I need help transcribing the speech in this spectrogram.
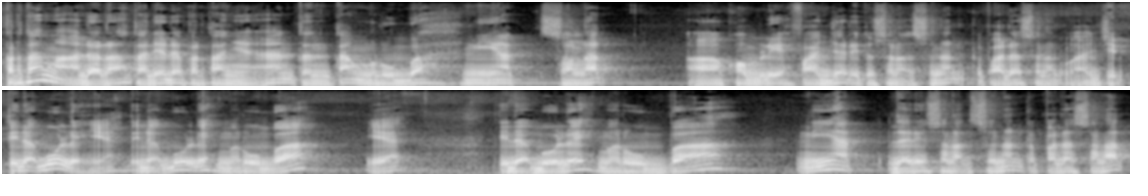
pertama adalah tadi ada pertanyaan tentang merubah niat sholat uh, qobliyah fajar itu salat sunat kepada salat wajib. Tidak boleh ya, tidak boleh merubah ya. Tidak boleh merubah niat dari salat sunat kepada salat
